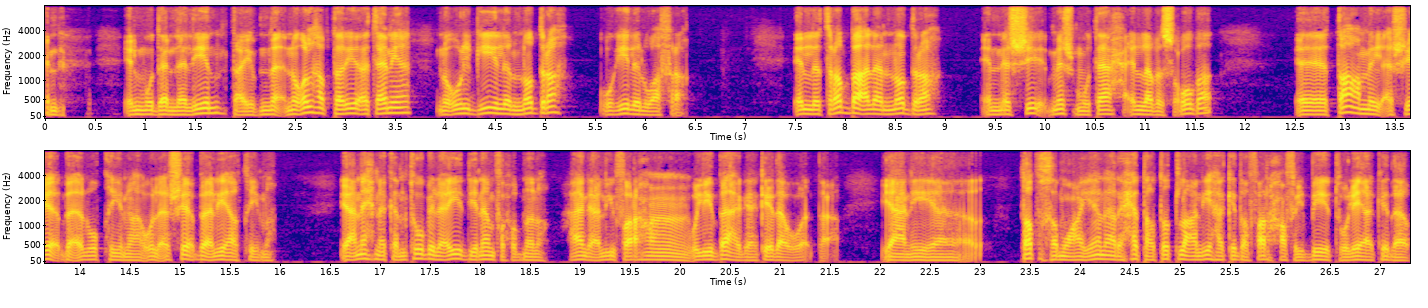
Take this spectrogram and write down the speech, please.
المدللين طيب نقولها بطريقة تانية. نقول جيل الندرة وجيل الوفرة. اللي اتربى على الندرة إن الشيء مش متاح إلا بصعوبة آه، طعم الأشياء بقى له قيمة والأشياء بقى ليها قيمة. يعني إحنا كان توب العيد ينام في حضننا حاجة ليه فرحة وليه بهجة كده يعني آه، طبخة معينة ريحتها تطلع ليها كده فرحة في البيت وليها كده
